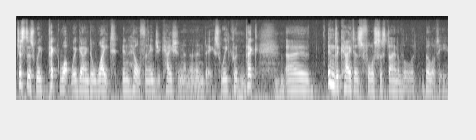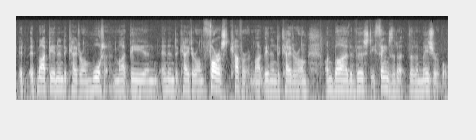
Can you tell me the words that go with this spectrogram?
just as we pick what we're going to weight in health and education in an index, we could pick uh, indicators for sustainability. It, it might be an indicator on water, it might be an, an indicator on forest cover, it might be an indicator on, on biodiversity, things that are, that are measurable.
